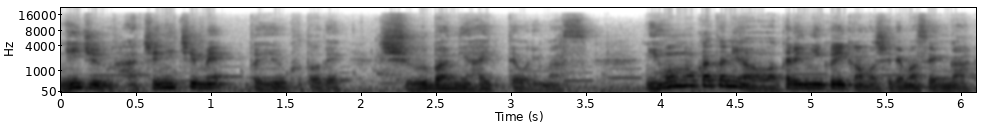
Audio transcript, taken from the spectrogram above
28日目ということで終盤に入っております。日本の方には分かりにくいかもしれませんが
